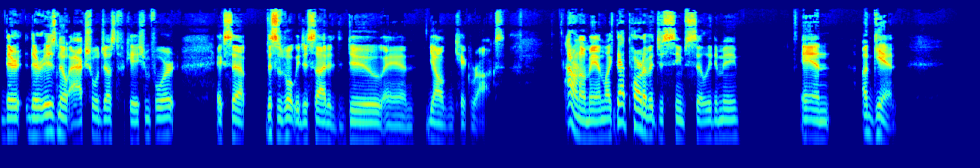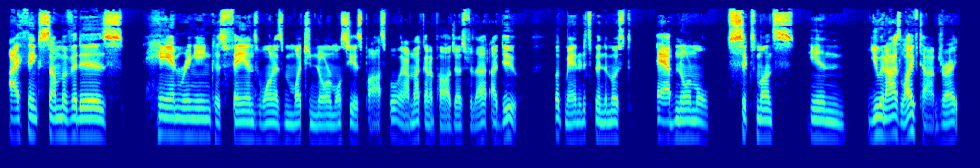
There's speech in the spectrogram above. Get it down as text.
there there is no actual justification for it, except this is what we decided to do, and y'all can kick rocks. I don't know, man. Like that part of it just seems silly to me. And again, I think some of it is hand wringing because fans want as much normalcy as possible. And I'm not going to apologize for that. I do. Look, man, it's been the most abnormal six months in you and I's lifetimes, right?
